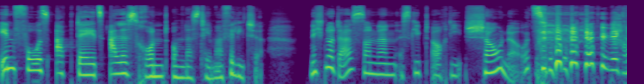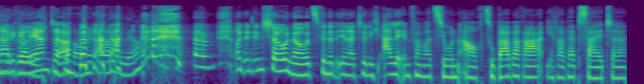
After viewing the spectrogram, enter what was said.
Infos, Updates, alles rund um das Thema Felice. Nicht nur das, sondern es gibt auch die Show Notes, wie wir gerade gelernt haben. Genau, haben wir gerade gelernt. Ähm, und in den Show Notes findet ihr natürlich alle Informationen auch zu Barbara, ihrer Webseite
